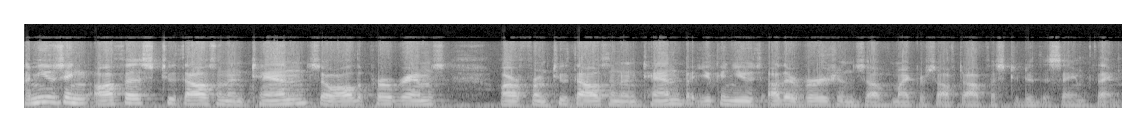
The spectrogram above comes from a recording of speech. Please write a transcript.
I'm using Office 2010, so all the programs are from 2010, but you can use other versions of Microsoft Office to do the same thing.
